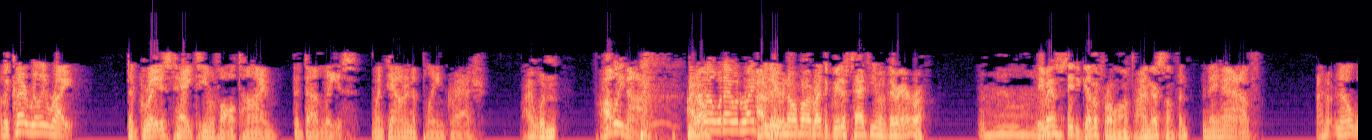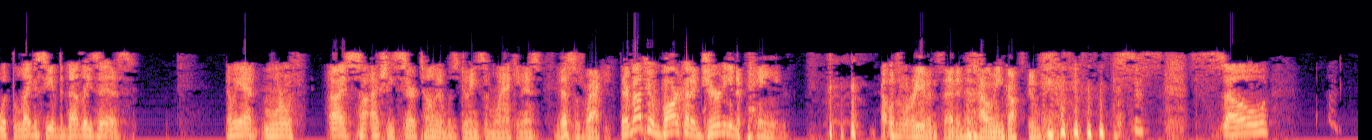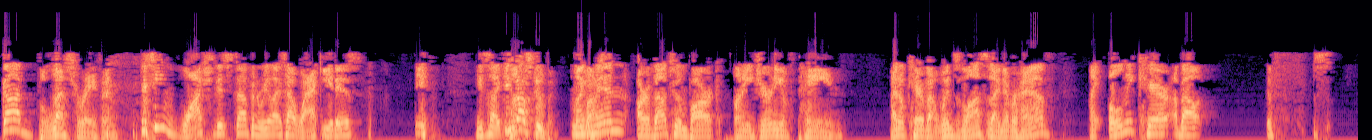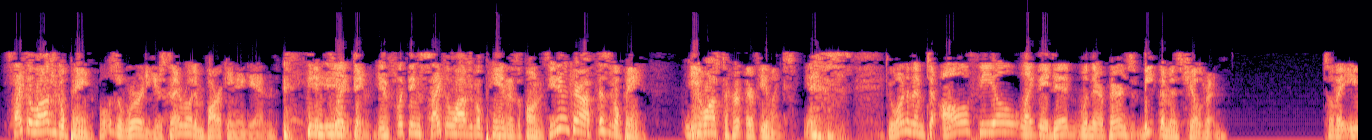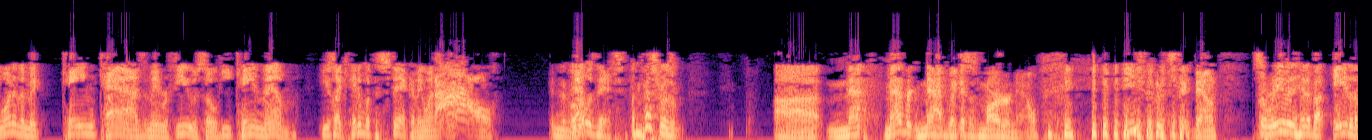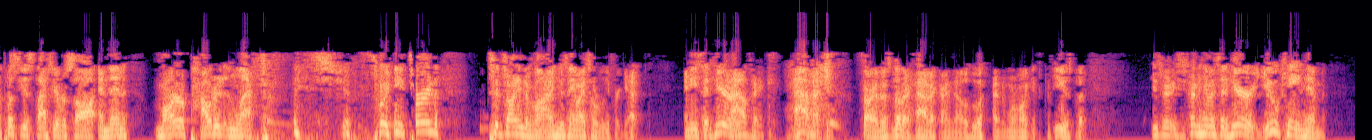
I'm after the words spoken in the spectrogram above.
I mean, could I really write the greatest tag team of all time, the Dudleys, went down in a plane crash? I wouldn't. Probably not. I don't know what I would write. I don't even know if I would write the greatest tag team of their era. Well, They managed to stay together for a long time. There's something. They have. I don't know what the legacy of the Dudleys is. Then we had more with. I saw actually Serotonin was doing some wackiness. This was wacky. They're about to embark on a journey into pain. That was what Raven said in his Halloween costume. this is so. God bless Raven. Does he watch this stuff and realize how wacky it is? He, he's like, He's "My- not stupid. My He men are about to embark on a journey of pain. I don't care about wins and losses. I never have. I only care about f- Psychological pain. what was the word he used? Because I wrote embarking again. Inflicting. Inflicting psychological pain on his opponents. He didn't even care about physical pain. He No. wants to hurt their feelings. Yes. He wanted them to all feel like they did when their parents beat them as children. So they, he wanted them to cane Kaz, and they refused. So he caned them. He was like hit him with a stick, and they went ow. That was it. The best was uh, Ma- Maverick Matt, who I guess is Martyr now. he threw the stick down. So Raven hit about eight of the pussiest slaps you ever saw, and then Martyr pouted and left. so he turned to Johnny Devine, whose name I totally forget, and he said, "Here, Havoc. Havoc." Sorry, there's another Havoc I know who I don't want to get confused, but he turned, he turned to him and said, "Here, you cane him."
